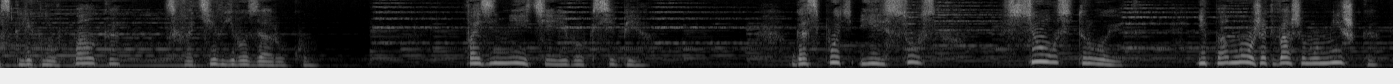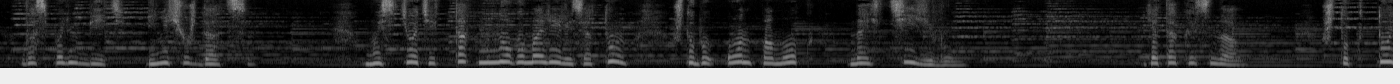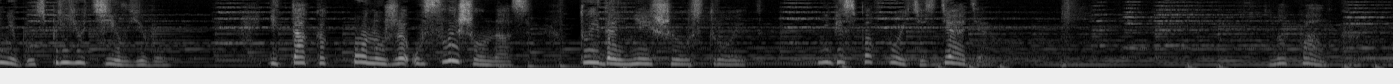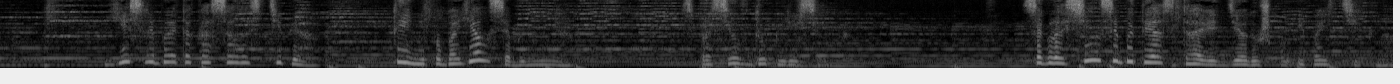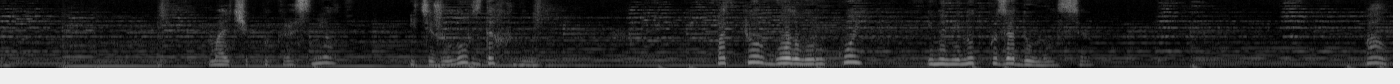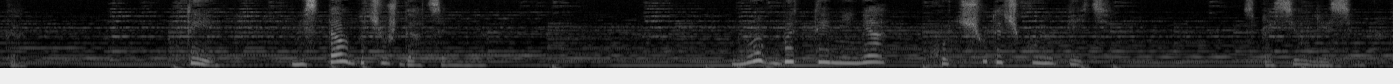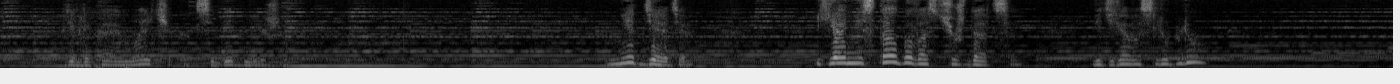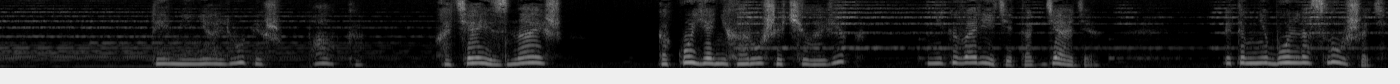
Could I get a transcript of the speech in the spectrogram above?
Воскликнул Палка, схватив его за руку. Возьмите его к себе. Господь Иисус все устроит и поможет вашему Мишка вас полюбить и не чуждаться. Мы с тетей так много молились о том, чтобы он помог найти его. Я так и знал, что кто-нибудь приютил его. И так как он уже услышал нас, то и дальнейшее устроит. Не беспокойтесь, дядя. Но, Палка, если бы это касалось тебя, ты не побоялся бы меня? Спросил вдруг Лисинг. Согласился бы ты оставить дедушку и пойти к нам? Мальчик покраснел и тяжело вздохнул. Подпер голову рукой и на минутку задумался. «Палка, ты не стал бы чуждаться меня? Мог бы ты меня хоть чуточку любить?» Спросил Лесинг, привлекая мальчика к себе ближе. «Нет, дядя, я не стал бы вас чуждаться, ведь я вас люблю. Ты меня любишь, палка, хотя и знаешь, какой я нехороший человек. Не говорите так, дядя, это мне больно слушать».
